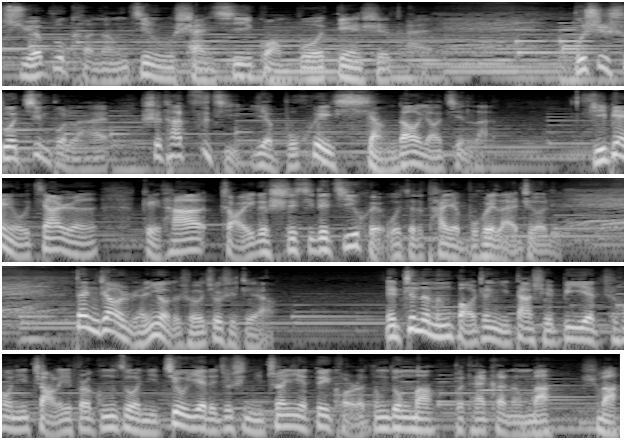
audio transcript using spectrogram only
绝不可能进入陕西广播电视台。不是说进不来，是他自己也不会想到要进来。即便有家人给他找一个实习的机会，我觉得他也不会来这里。但你知道，人有的时候就是这样，也真的能保证你大学毕业之后，你找了一份工作，你就业的就是你专业对口的东东吗？不太可能吧，是吧？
